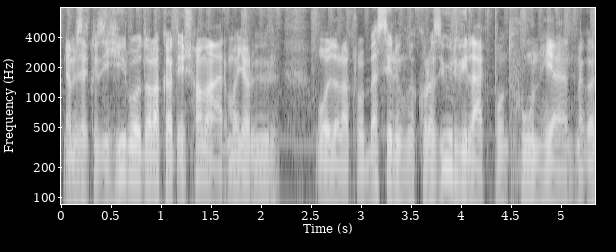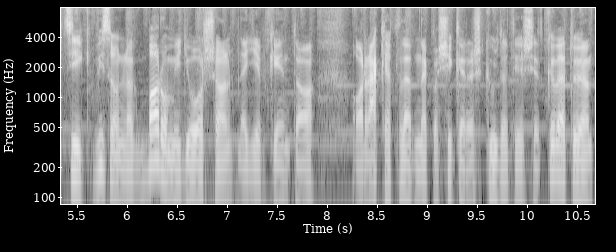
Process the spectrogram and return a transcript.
nemzetközi híroldalakat, és ha már magyar űr oldalakról beszélünk, akkor az űrvilág.hu-n jelent meg a cikk, viszonylag baromi gyorsan egyébként a, a Rocket Labnek a sikeres küldetését követően,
